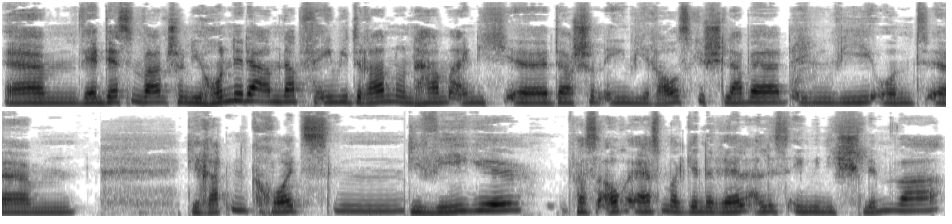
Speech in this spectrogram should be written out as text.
Ähm, währenddessen waren schon die Hunde da am Napf irgendwie dran und haben eigentlich äh, da schon irgendwie rausgeschlabbert irgendwie und ähm, die Ratten kreuzten die Wege, was auch erstmal generell alles irgendwie nicht schlimm war.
